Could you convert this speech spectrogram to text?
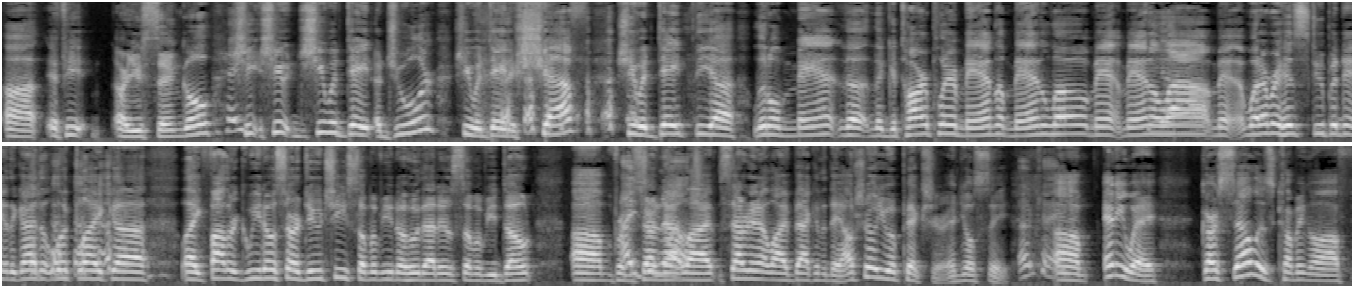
Uh, if he are you single? Hey. She she she would date a jeweler. She would date a chef. She would date the uh, little man, the the guitar player, Man Manlo, Man Manilau, Man, whatever his stupid name. The guy that looked like uh, like Father Guido Sarducci. Some of you know who that is. Some of you don't. Um, from I Saturday Night. Live. Saturday Night Live back in the day. I'll show you a picture and you'll see. Okay. Um, anyway, Garcelle is coming off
